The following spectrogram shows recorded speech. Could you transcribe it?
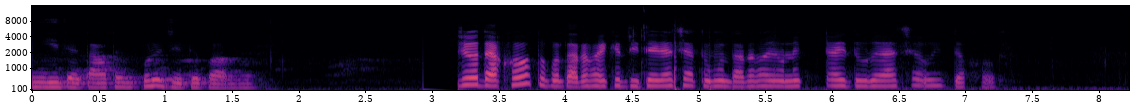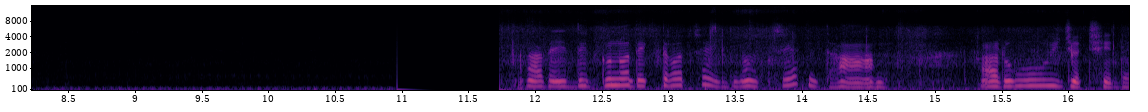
নিয়ে যাই, তাড়াতাড়ি করে যেতে পারব। যেও দেখো, তোমার দাদাভাইকে দিতে গেছে, আর তোমার দাদাভাই অনেকটাই দূরে আছে, ওই দেখো। আর এই দিকগুলো দেখতে পাচ্ছ? এগুলো হচ্ছে ধান, আর ওই যে ছেলে।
